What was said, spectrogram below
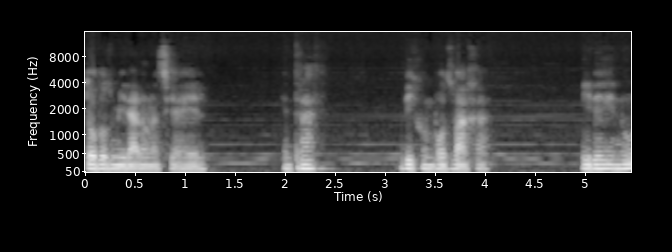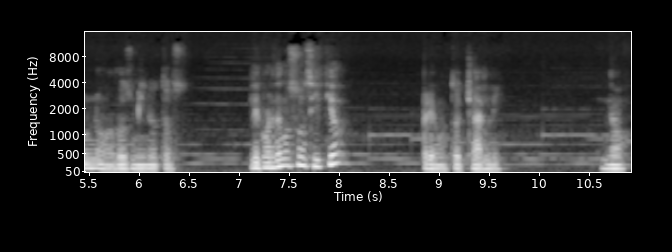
Todos miraron hacia él. Entrad, dijo en voz baja. Iré en uno o dos minutos. ¿Le guardemos un sitio? preguntó Charlie. No,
